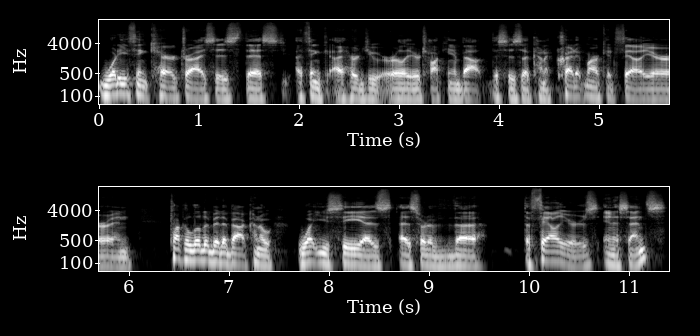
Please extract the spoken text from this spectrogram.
what do you think characterizes this? I think i heard you earlier talking about this is a kind of credit market failure and talk a little bit about kind of what you see as as sort of the the failures in a sense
